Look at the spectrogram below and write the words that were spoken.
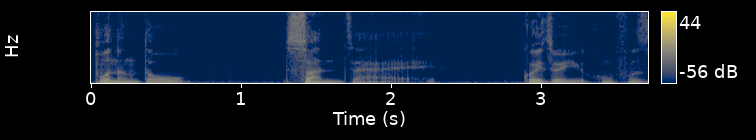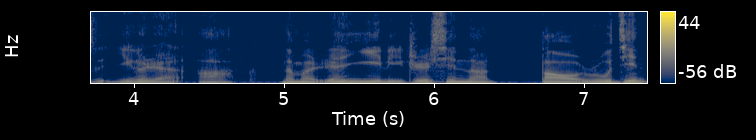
不能都算在归罪于孔夫子一个人啊。那么仁义礼智信呢，到如今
